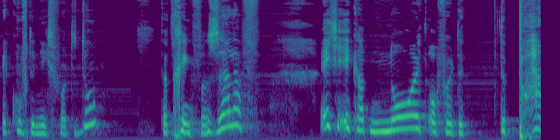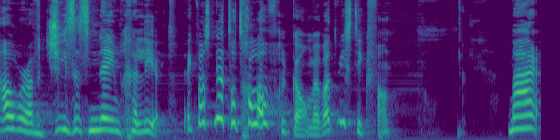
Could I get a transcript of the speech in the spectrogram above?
Ik hoefde niks voor te doen. Dat ging vanzelf. Weet je, ik had nooit over de the power of Jesus' name geleerd. Ik was net tot geloof gekomen, wat wist ik van? Maar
